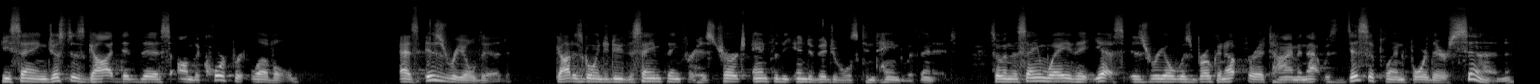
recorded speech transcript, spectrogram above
He's saying, just as God did this on the corporate level, as Israel did, God is going to do the same thing for his church and for the individuals contained within it. So, in the same way that, yes, Israel was broken up for a time and that was discipline for their sin,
